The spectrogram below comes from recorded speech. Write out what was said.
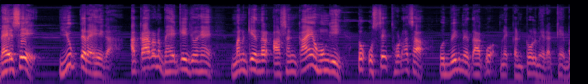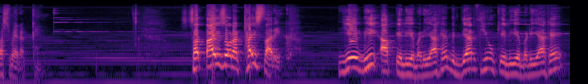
भय से युक्त रहेगा। अकारण भय के जो है, मन के अंदर आशंकाएँ होंगी तो उससे थोड़ा सा उद्विग्नता को अपने कंट्रोल में रखें, बस में रखें। 27 और 28 तारीख, ये भी आपके लिए बढ़िया है, विद्यार्थियों के लिए बढ़िया है।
